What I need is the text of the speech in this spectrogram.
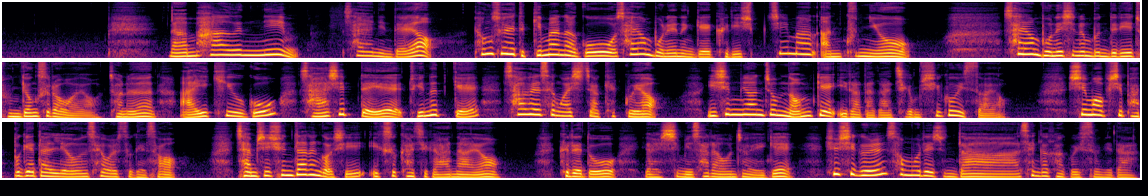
남하은님 사연인데요. 평소에 듣기만 하고 사연 보내는 게 그리 쉽지만 않군요. 사연 보내시는 분들이 존경스러워요. 저는 아이 키우고 40대에 뒤늦게 사회생활 시작했고요. 20년 좀 넘게 일하다가 지금 쉬고 있어요. 쉼 없이 바쁘게 달려온 세월 속에서 잠시 쉰다는 것이 익숙하지가 않아요. 그래도 열심히 살아온 저에게 휴식을 선물해 준다 생각하고 있습니다.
